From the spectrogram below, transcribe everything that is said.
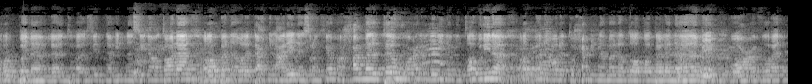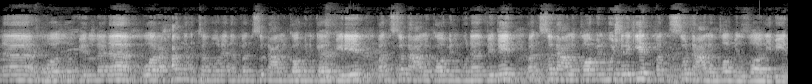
ربنا لا تؤاخذنا إن نسينا أعطانا ربنا ولا تحمل علينا إصرا كما حملته على الذين من قبلنا. ربنا ولا تحملنا ما لا طاقة لنا به. واعف عنا واغفر لنا. وارحمنا أنت مولانا فانصرنا على القوم الكافرين. فانصرنا على القوم المنافقين. فانصرنا على القوم المشركين. فانصرنا على القوم الظالمين.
